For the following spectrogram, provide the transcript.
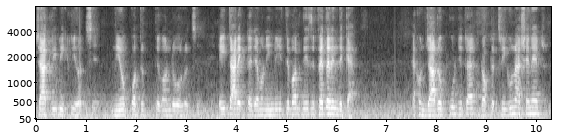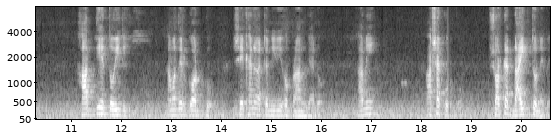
চাকরি বিক্রি হচ্ছে, নিয়োগ পদ্ধতিতে গণ্ডগোল হচ্ছে। এইটা আরেকটা, যেমন ইংরেজিতে বলে দিয়েছে ফেদার ইন দ্য ক্যাপ এখন যাদবপুর, যেটা ডক্টর ত্রিগুণা সেনের হাত দিয়ে তৈরি আমাদের গর্ব, সেখানেও একটা নিরীহ প্রাণ গেল। আমি আশা করব, সরকার দায়িত্ব নেবে।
